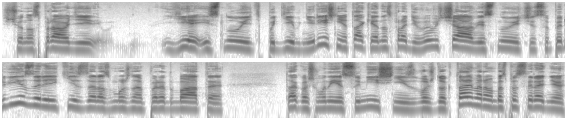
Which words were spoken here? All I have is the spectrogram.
що насправді є, існують подібні рішення. Так, я насправді вивчав існуючі супервізори, які зараз можна передбати. Також вони є суміщені з Watchdog Timer безпосередньо.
